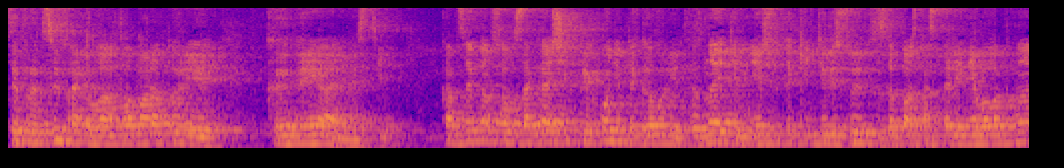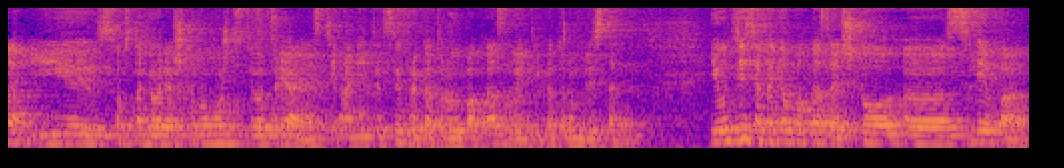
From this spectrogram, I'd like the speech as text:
цифры цифрами от лаборатории к реальности. В конце концов, заказчик приходит и говорит, вы знаете, мне все-таки интересует безопасность старения волокна и, собственно говоря, что вы можете сделать в реальности, а не те цифры, которые вы показываете, которым блистают. И вот здесь я хотел показать, что э, слепо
